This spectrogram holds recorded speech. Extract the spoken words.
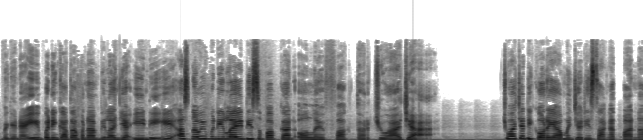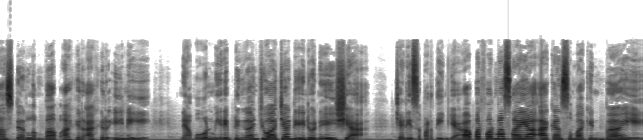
Mengenai peningkatan penampilannya ini, Asnawi menilai disebabkan oleh faktor cuaca. Cuaca di Korea menjadi sangat panas dan lembab akhir-akhir ini, namun mirip dengan cuaca di Indonesia. Jadi sepertinya performa saya akan semakin baik,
